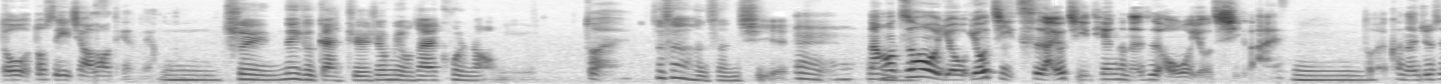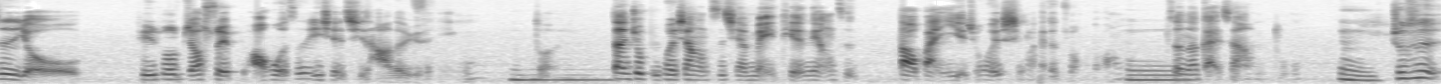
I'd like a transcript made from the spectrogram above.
都都是一觉到天亮。嗯，所以那个感觉就没有再困扰你了。对，这真的很神奇耶。嗯，然后之后有有几次啊，有几天可能是偶尔有起来。嗯，对，可能就是有，比如说比较睡不好，或者是一些其他的原因。嗯，对，但就不会像之前每天那样子。到半夜就会醒来的状况，嗯，真的改善很多。嗯，就是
